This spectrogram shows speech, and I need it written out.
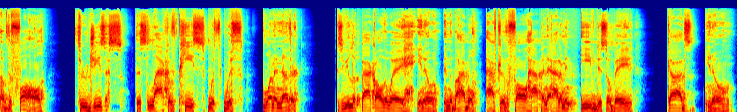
of the fall through Jesus, this lack of peace with, with one another. Because if you look back all the way, you know, in the Bible, after the fall happened, Adam and Eve disobeyed God's, you know,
